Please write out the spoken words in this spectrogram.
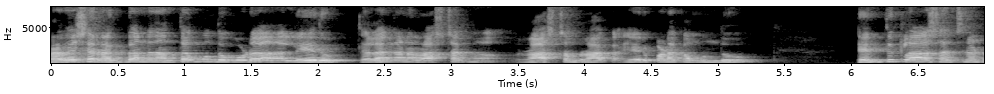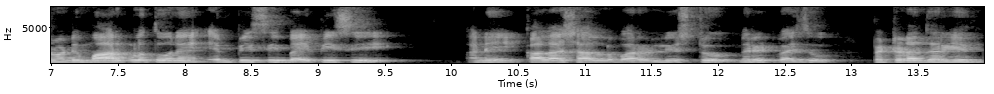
ప్రవేశ రద్దు అన్నది అంతకుముందు కూడా లేదు. తెలంగాణ రాష్ట్ర రాష్ట్రం రాక ఏర్పడక ముందు టెన్త్ క్లాస్ వచ్చినటువంటి మార్కులతోనే ఎంపీసీ బైపీసీ అని కళాశాలల వారి లిస్టు మెరిట్ వైజ్ పెట్టడం జరిగేది.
